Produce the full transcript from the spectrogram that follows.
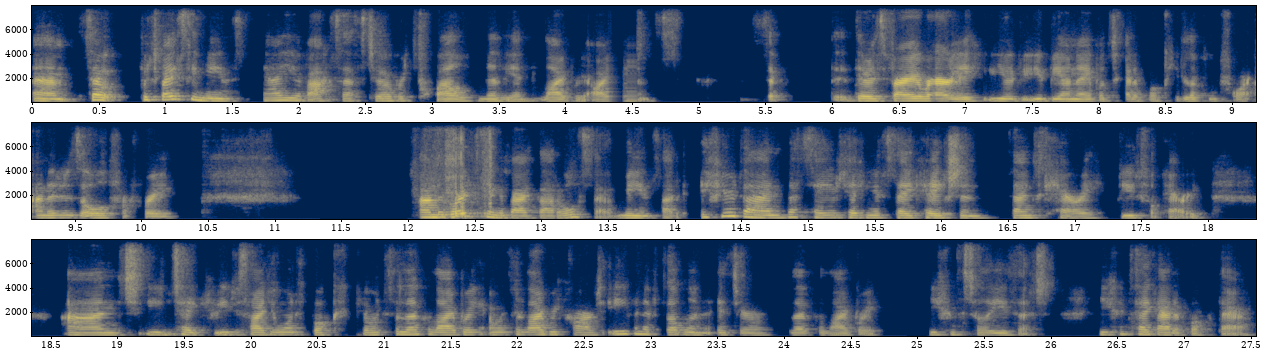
Um, so, which basically means now you have access to over 12 million library items. So there's very rarely you'd, you'd be unable to get a book you're looking for, and it is all for free. And the great thing about that also means that if you're down, let's say you're taking a staycation down to Kerry, beautiful Kerry, and you take you decide you want a book, go into the local library, and with your library card, even if Dublin is your local library, you can still use it. You can take out a book there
